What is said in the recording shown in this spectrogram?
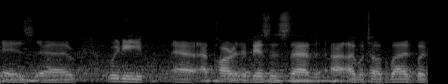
is uh, really uh, a part of the business that I, I will talk about, but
